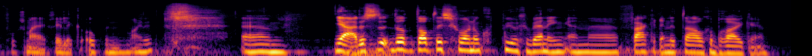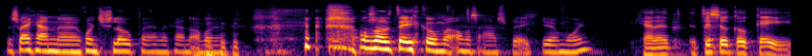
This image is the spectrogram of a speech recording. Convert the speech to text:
volgens mij redelijk open-minded. Ehm, ja, dus dat, dat is gewoon ook puur gewenning en eh, vaker in de taal gebruiken. Dus wij gaan eh, rondjes lopen en we gaan alle, als we tegenkomen, anders aanspreken. Ja, mooi. Ja, het, het is ook oké.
